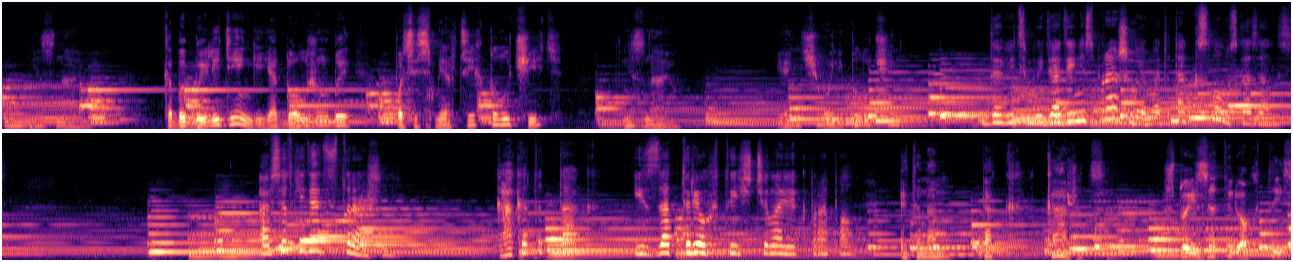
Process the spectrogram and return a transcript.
Не знаю. Кабы были деньги, я должен бы после смерти их получить. Не знаю. Я ничего не получил. Да ведь мы дяди не спрашиваем, это так к слову сказалось. А все-таки, дядя, страшно. Как это так? Из-за трех тысяч человек пропал. Это нам так кажется, что из-за трех тысяч.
